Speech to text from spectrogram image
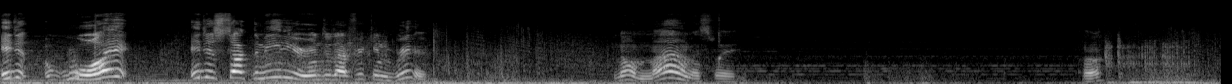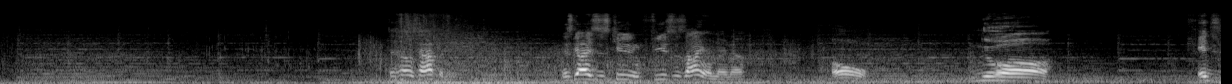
It just what? It just sucked the meteor into that freaking rift. No mames, way. Huh? What the hell's happening? This guy's as confused as I am right now. Oh. No. It's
